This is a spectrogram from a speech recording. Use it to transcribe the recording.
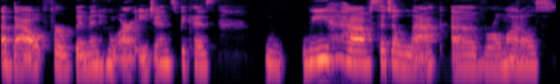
about for women who are agents because we have such a lack of role models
